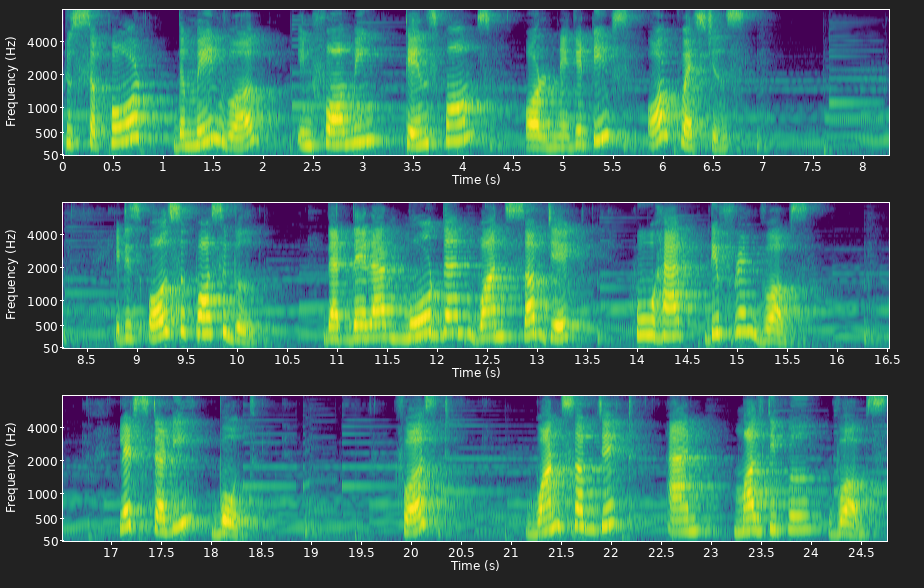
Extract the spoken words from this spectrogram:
to support the main verb in forming tense forms or negatives or questions. It is also possible that there are more than one subject who have different verbs. Let's study both. First, one subject and multiple verbs.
